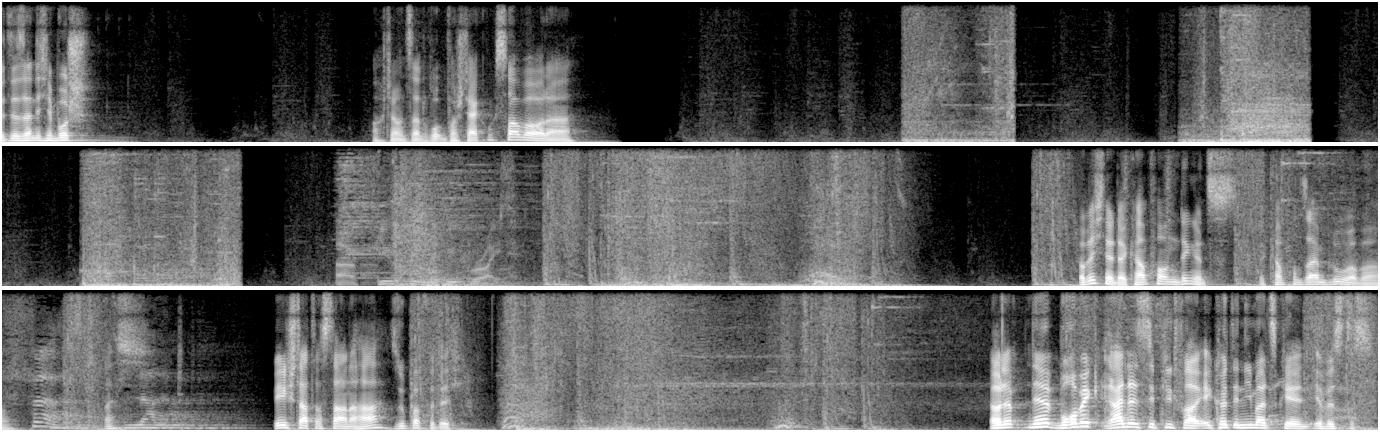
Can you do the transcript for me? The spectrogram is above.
Bitte sei nicht im Busch. Macht er unseren roten Verstärkungszauber oder? Glaube ich nicht, der kam von Dingens. Der kam von seinem Blue, aber. Nice. Wie statt Astana, ha? Super für dich. Leute, ne, Warwick, reine Disziplinfrage. Ihr könnt ihn niemals killen, ihr wisst es.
